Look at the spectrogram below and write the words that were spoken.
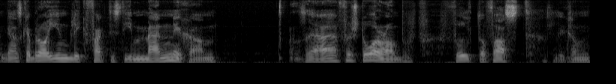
ganska bra inblick faktiskt i människan. Så jag förstår honom fullt och fast liksom,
